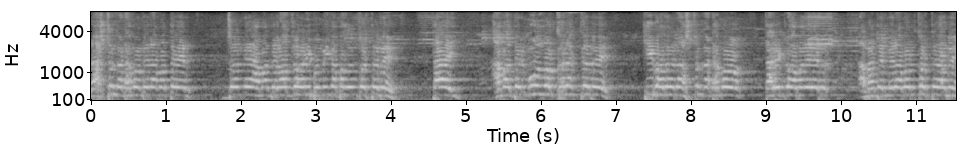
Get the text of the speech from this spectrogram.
রাষ্ট্র কাঠামো মেরামতের জন্য আমাদের অগ্রণী ভূমিকা পালন করতে হবে। তাই আমাদের মূল লক্ষ্য রাখতে হবে কীভাবে রাষ্ট্র কাঠামো তারেক আমাদের আমাদের মেরামত করতে হবে।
